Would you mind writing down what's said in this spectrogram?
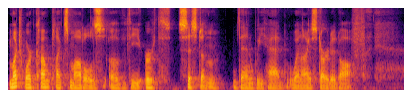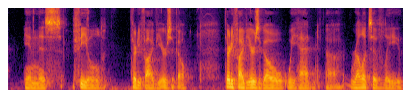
much more complex models of the Earth system than we had when I started off in this field 35 years ago. 35 years ago, we had uh, relatively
